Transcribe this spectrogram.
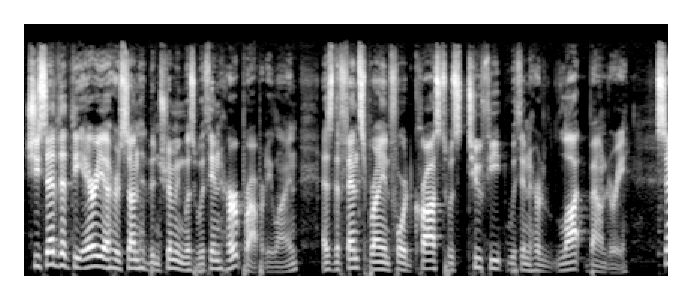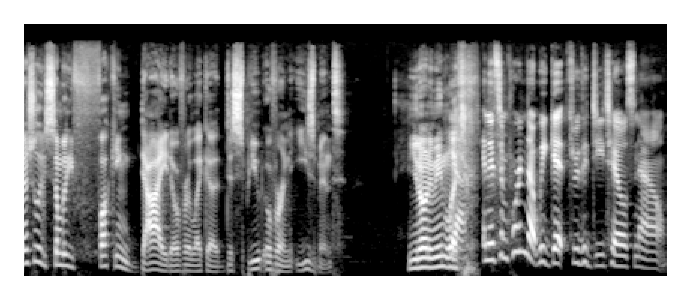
She said that the area her son had been trimming was within her property line, as the fence Brian Ford crossed was two feet within her lot boundary. Essentially, somebody fucking died over like a dispute over an easement. You know what I mean? Like, yeah. And it's important that we get through the details now.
